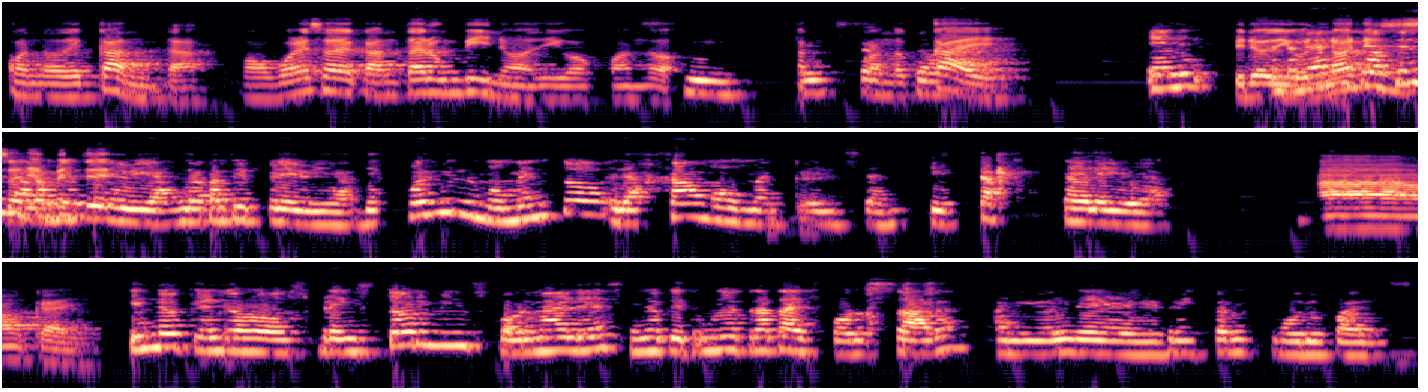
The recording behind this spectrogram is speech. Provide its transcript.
cuando decanta, como pones a decantar un vino, digo, cuando, cuando cae. Pero digo, no necesariamente. La parte, previa, Después viene el momento, el aha moment que dicen, que está, está la idea. Ah, ok. Es lo que los brainstormings formales, es lo que uno trata de forzar a nivel de brainstormings grupales,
